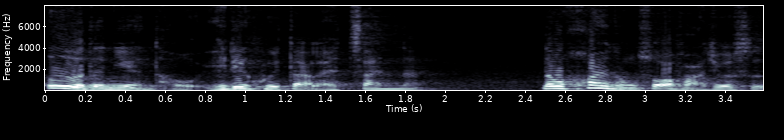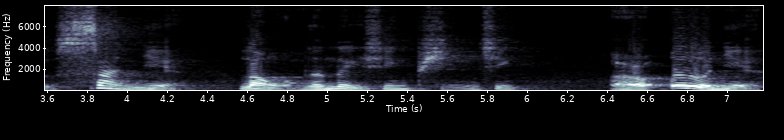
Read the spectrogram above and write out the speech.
恶的念头一定会带来灾难。那么换一种说法，就是善念让我们的内心平静，而恶念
